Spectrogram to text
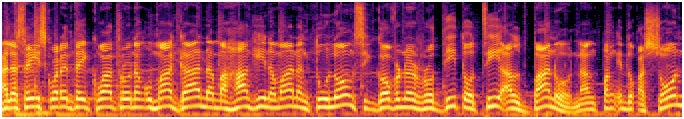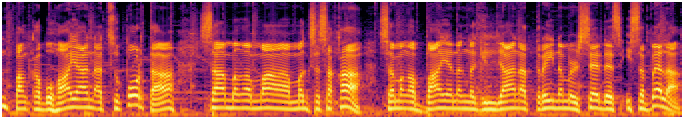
Alas 6.44 ng umaga na mahagi naman ng tulong si Governor Rodito T. Albano ng pang-edukasyon, pangkabuhayan at suporta sa mga ma- magsasaka sa mga bayan ng Nagilian at Reyna Mercedes Isabela.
